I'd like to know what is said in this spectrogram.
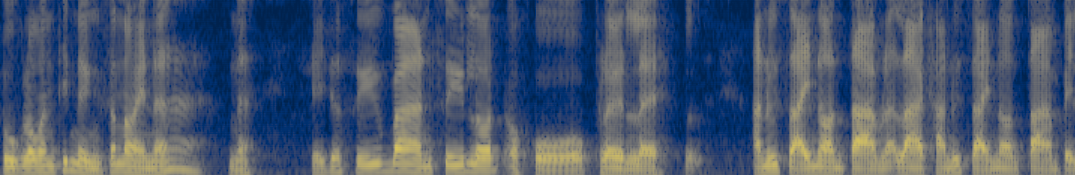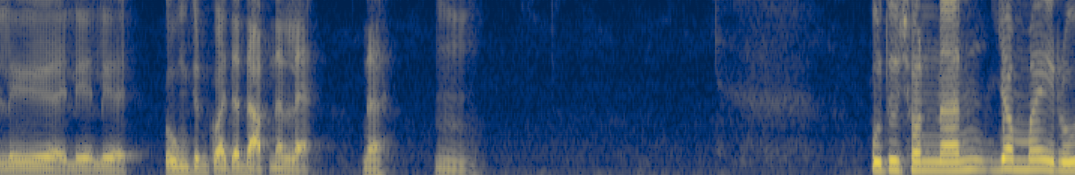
ถูกรางวัลที่หนึ่งซะหน่อยนะนะเดี๋ยวจะซื้อบ้านซื้อรถโอ้โห เพลินเลย อนุสัยนอนตามและราคานุสัยนอนตามไปเรื่อยเรื่อยเรื่อยปรุงจนกว่าจะดับนั่นแหละ นะ อืม ปุตุชนนั้นย่อมไม่รู้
